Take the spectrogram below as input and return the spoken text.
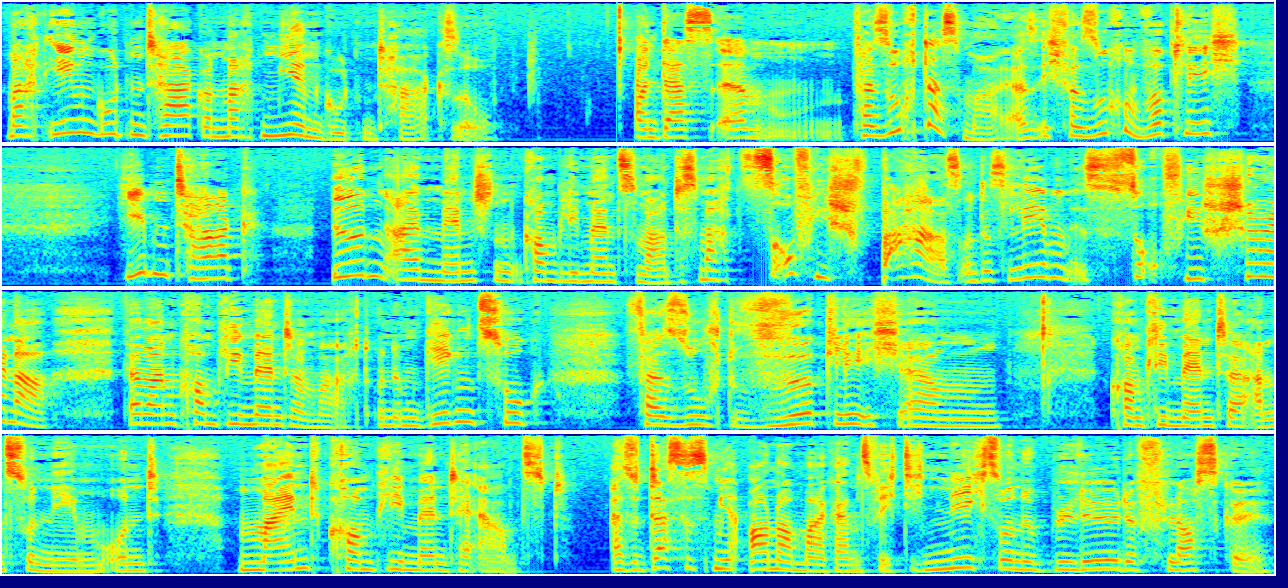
macht ihm einen guten Tag und macht mir einen guten Tag so. Und das, ähm, versucht das mal. Also ich versuche wirklich jeden Tag irgendeinem Menschen ein Kompliment zu machen. Das macht so viel Spaß und das Leben ist so viel schöner, wenn man Komplimente macht. Und im Gegenzug versucht wirklich ähm, Komplimente anzunehmen und meint Komplimente ernst. Also das ist mir auch nochmal ganz wichtig. Nicht so eine blöde Floskel.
